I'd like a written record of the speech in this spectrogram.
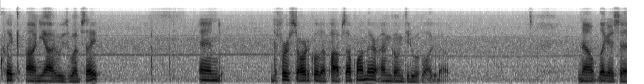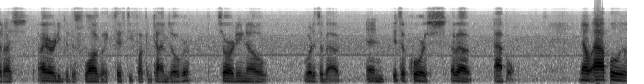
click on Yahoo's website and the first article that pops up on there, I'm going to do a vlog about. Now, like I said, I, I already did this vlog like 50 fucking times over so I already know what it's about. And it's, of course, about Apple. Now, Apple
